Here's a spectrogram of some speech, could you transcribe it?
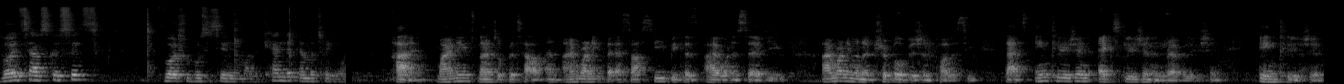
Vote 6, vote for Nxumalo, candidate number 21. Hi, my name is Nigel Patel and I'm running for SRC because I want to serve you. I'm running on a triple vision policy. That's inclusion, exclusion, and revolution. Inclusion.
